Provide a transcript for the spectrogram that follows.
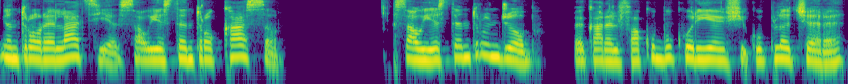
într-o relație sau este într-o casă sau este într-un job pe care îl fac cu bucurie și cu plăcere,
